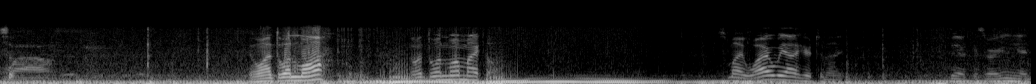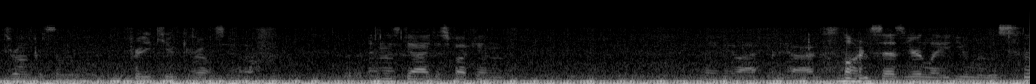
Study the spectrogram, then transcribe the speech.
So- wow. You want one more? You want one more, Michael? So, Mike, why are we out here tonight? Dude, because we're gonna get drunk with some pretty cute girls, you know. And this guy just fucking made me laugh pretty hard. Lauren says you're late, you lose.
